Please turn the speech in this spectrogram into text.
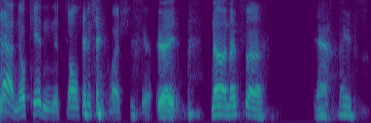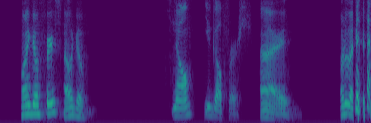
Yeah, no kidding. It's all fishing questions here. right. No, and that's uh yeah, I guess. Want to go first? I'll go. No, you go first. All right. What have I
